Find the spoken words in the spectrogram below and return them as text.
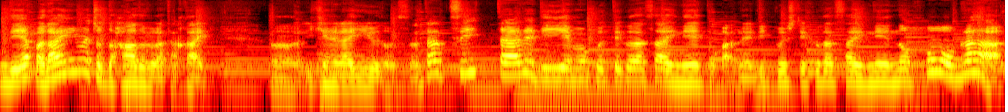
で、やっぱ LINE はちょっとハードルが高い。うん、いきなり LINE 誘導ですね。ただ Twitter で DM 送ってくださいねとかね、リプしてくださいねの方が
